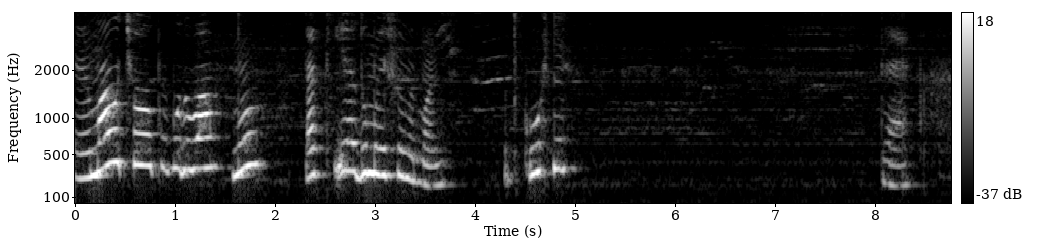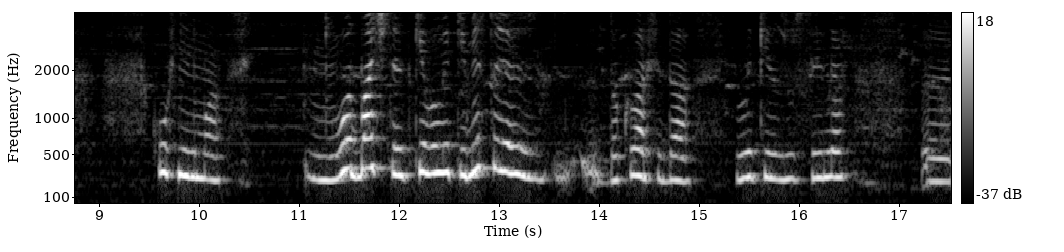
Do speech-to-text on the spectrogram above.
Е, Мало чого побудував. Ну, так я думаю, що нормально. От кухні. Так. Кухні нема. От бачите, таке велике місто. Я доклав сюди великі зусилля. Е,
